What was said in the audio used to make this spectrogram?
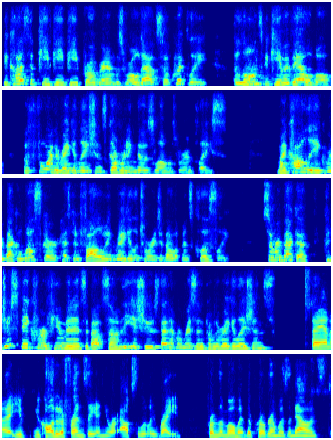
Because the PPP program was rolled out so quickly, the loans became available before the regulations governing those loans were in place. My colleague, Rebecca Wilsker, has been following regulatory developments closely. So Rebecca, could you speak for a few minutes about some of the issues that have arisen from the regulations? Diana, you, you called it a frenzy and you are absolutely right. From the moment the program was announced,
